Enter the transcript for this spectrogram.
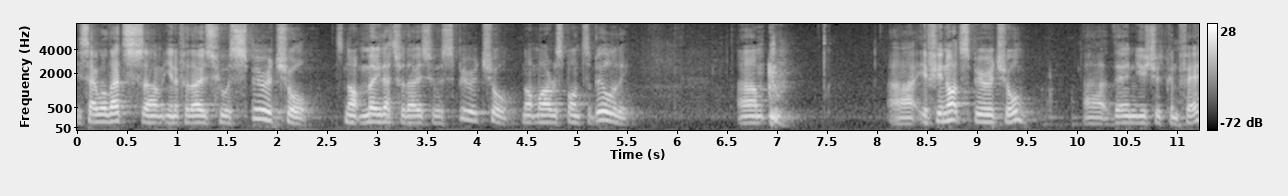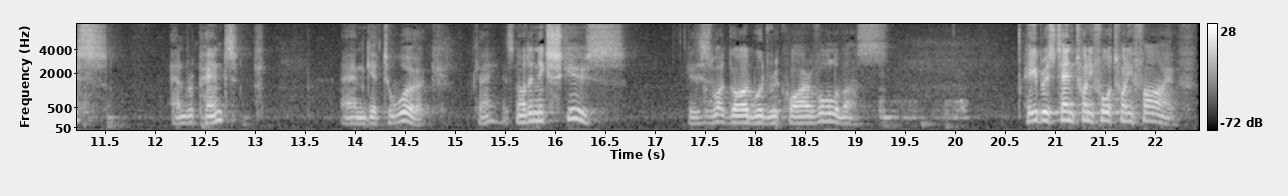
You say, well, that's um, you know, for those who are spiritual. It's not me, that's for those who are spiritual, not my responsibility. Um, uh, if you're not spiritual, uh, then you should confess and repent and get to work. Okay? It's not an excuse. This is what God would require of all of us. Hebrews 10 24 25.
